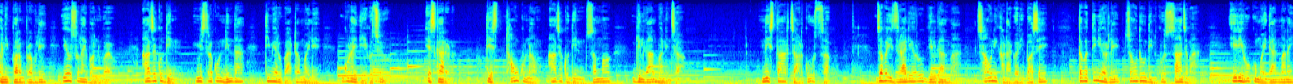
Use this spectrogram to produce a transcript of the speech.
अनि परमप्रभुले यौसुलाई भन्नुभयो आजको दिन मिश्रको निन्दा तिमीहरूबाट मैले गुडाइदिएको छु। यसकारण त्यस ठाउँको नाउँ आजको दिनसम्म गिलगाल भनिन्छ। निस्तार चाडको उत्सव। जब इजरायलीहरू गिलगालमा छाउनी खडा गरी बसे तब तिनीहरूले चौधौँ दिनको साँझमा एरिहोको मैदानमा नै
